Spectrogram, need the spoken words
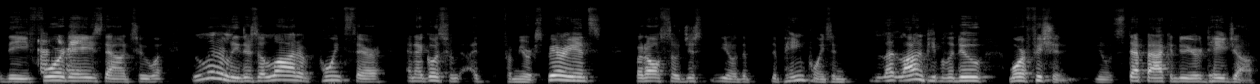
the four right. days down to literally there's a lot of points there and that goes from from your experience but also just you know the the pain points and allowing people to do more efficient you know step back and do your day job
